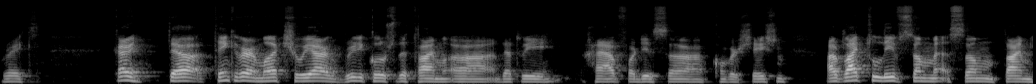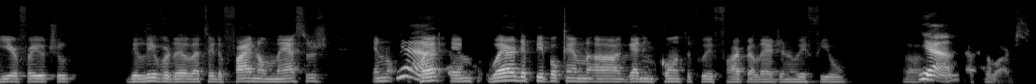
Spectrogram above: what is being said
Great. Karen, uh, thank you very much. We are really close to the time uh, that we have for this uh, conversation. I would like to leave some some time here for you to deliver the let's say the final message and yeah. where, and where the people can uh, get in contact with Hyperledger and with you. Uh, yeah. Afterwards.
